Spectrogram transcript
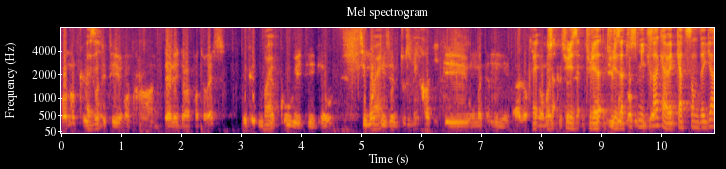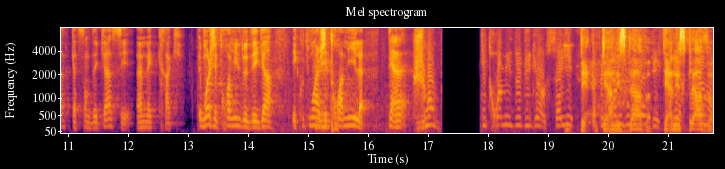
Pendant que toi, t'étais en train d'aller dans la forteresse, et que Utaku était KO, c'est moi Ouais. qui les avais tous mis crack, et on m'a terminé. Alors, c'est normal genre, que tu, les, tu, les, as- tu les as autant tous mis crack avec 400 de dégâts. 400 de dégâts, c'est un mec crack. Et moi j'ai 3000 de dégâts. Écoute-moi, j'ai 3000. T'es un... Je m'en b... T'es 3000 de dégâts, ça y est. T'es- un 3000 de esclave, t'es un esclave.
